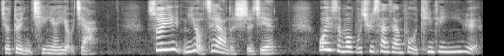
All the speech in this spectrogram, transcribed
就对你亲言有加。所以你有这样的时间，为什么不去散散步、听听音乐，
